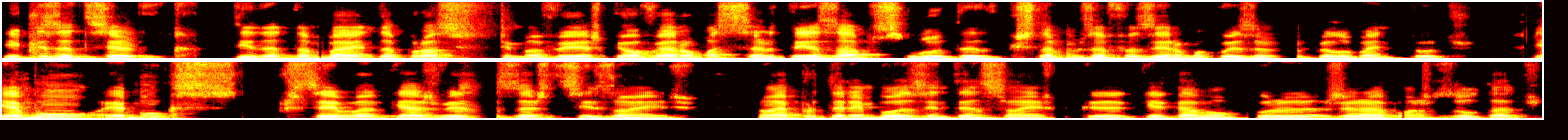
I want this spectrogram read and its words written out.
E precisa de ser repetida também da próxima vez que houver uma certeza absoluta de que estamos a fazer uma coisa pelo bem de todos. E é bom, é bom que se perceba que às vezes as decisões não é por terem boas intenções que, que acabam por gerar bons resultados.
